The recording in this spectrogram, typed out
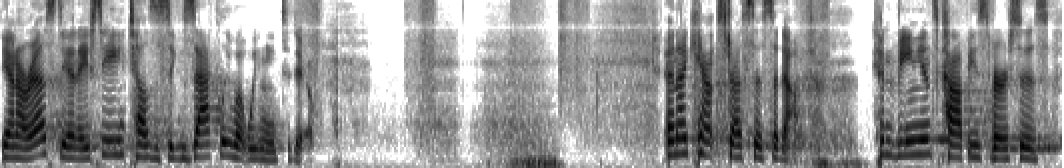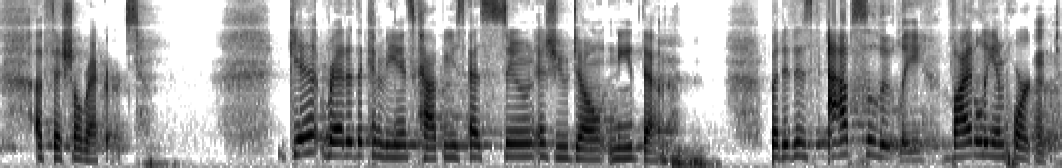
The NRS, the NAC tells us exactly what we need to do. And I can't stress this enough. Convenience copies versus official records Get rid of the convenience copies as soon as you don't need them. But it is absolutely vitally important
